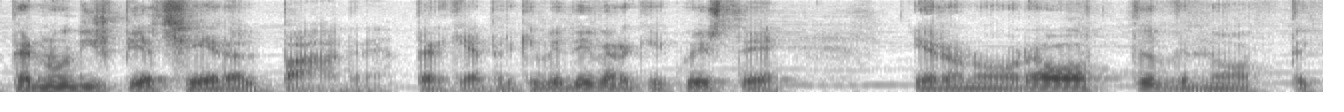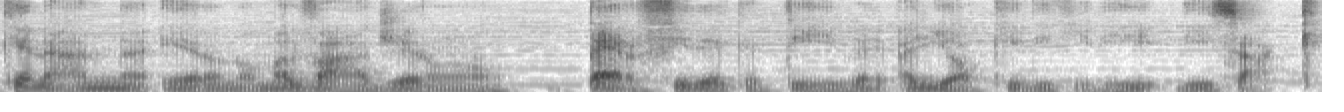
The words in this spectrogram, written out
per non dispiacere al padre. Perché? Perché vedeva che queste erano Raot, Venot, Kenan, erano malvagie, erano perfide, cattive, agli occhi di? Di, di Isaac.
